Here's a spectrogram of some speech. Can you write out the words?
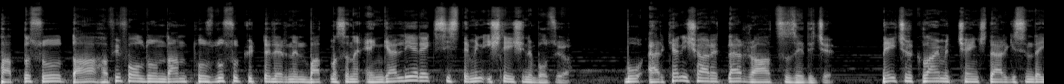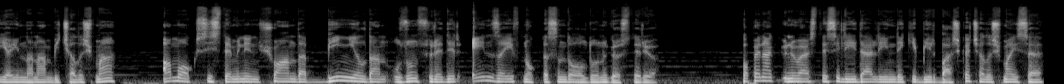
Tatlı su daha hafif olduğundan tuzlu su kütlelerinin batmasını engelleyerek sistemin işleyişini bozuyor. Bu erken işaretler rahatsız edici. Nature Climate Change dergisinde yayınlanan bir çalışma, AMOC sisteminin şu anda bin yıldan uzun süredir en zayıf noktasında olduğunu gösteriyor. Kopenhag Üniversitesi liderliğindeki bir başka çalışma ise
